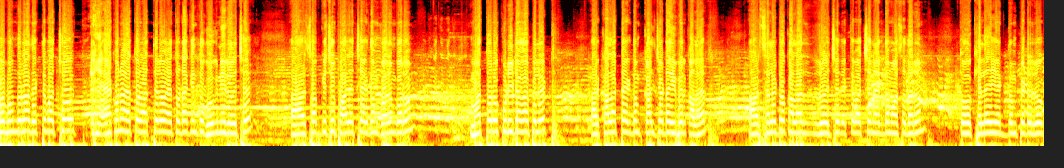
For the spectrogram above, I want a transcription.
তো বন্ধুরা দেখতে পাচ্ছ এখনও এত রাত্রেও এতটা কিন্তু ঘুগনি রয়েছে। আর সব কিছু পাওয়া যাচ্ছে একদম গরম গরম। মাত্র কুড়ি টাকা প্লেট আর কালারটা একদম কালচা টাইপের কালার আর স্যালেটও কালার রয়েছে দেখতে পাচ্ছেন একদম অসাধারণ। তো খেলেই একদম পেটের রোগ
